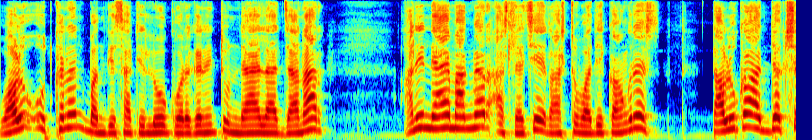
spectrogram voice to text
वाळू उत्खनन बंदीसाठी लोकवर्गणीतून न्यायालयात जाणार आणि न्याय मागणार असल्याचे राष्ट्रवादी काँग्रेस तालुका अध्यक्ष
